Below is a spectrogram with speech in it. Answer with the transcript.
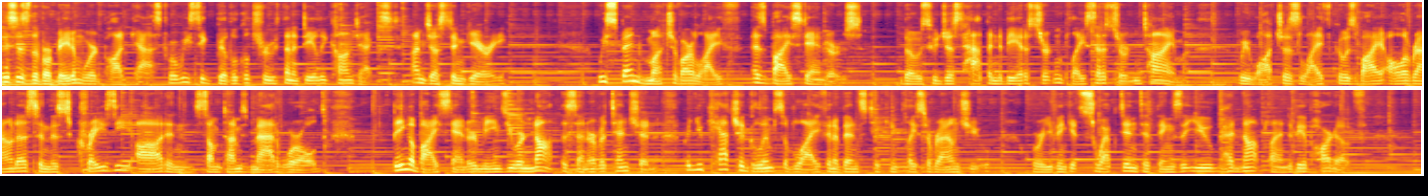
This is the Verbatim Word Podcast, where we seek biblical truth in a daily context. I'm Justin Gary. We spend much of our life as bystanders, those who just happen to be at a certain place at a certain time. We watch as life goes by all around us in this crazy, odd, and sometimes mad world. Being a bystander means you are not the center of attention, but you catch a glimpse of life and events taking place around you, or even get swept into things that you had not planned to be a part of.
